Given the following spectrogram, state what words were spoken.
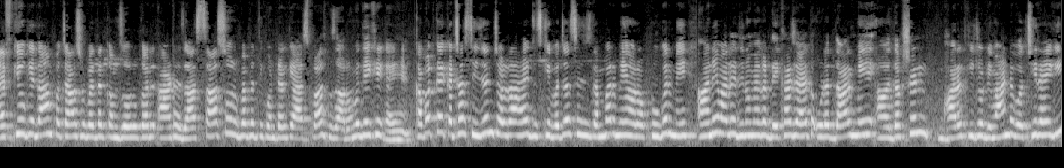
एफ़ क्यू के दाम पचास रुपए तक कमज़ोर होकर आठ हज़ार सात सौ रुपए प्रति क्विंटल के आसपास बाजारों में देखे गए हैं। खपत का एक अच्छा सीज़न चल रहा है, जिसकी वजह से सितंबर में और अक्टूबर में आने वाले दिनों में अगर देखा जाए तो उड़द दाल में दक्षिण भारत की जो डिमांड है वो अच्छी रहेगी।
